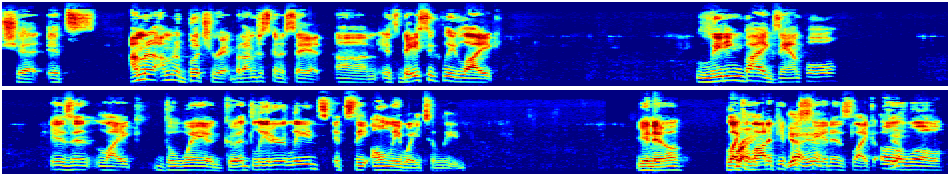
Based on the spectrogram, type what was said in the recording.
shit, it's I'm gonna I'm gonna butcher it, but I'm just gonna say it. Um, it's basically like leading by example isn't like the way a good leader leads. It's the only way to lead. You know, like a lot of people Yeah, see yeah. it as like, oh Yeah. well,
